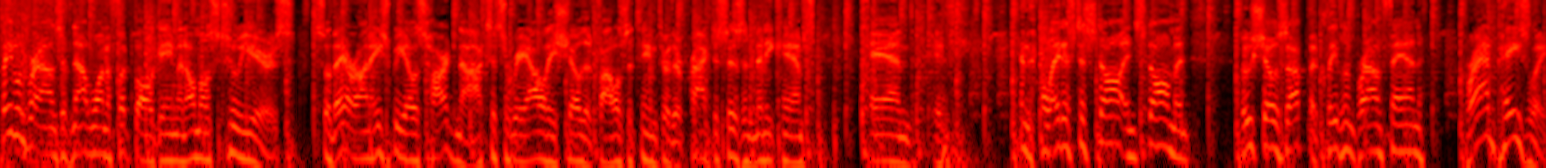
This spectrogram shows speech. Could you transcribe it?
Cleveland Browns have not won a football game in almost two years. So they are on HBO's Hard Knocks. It's a reality show that follows the team through their practices and mini camps. And in, in the latest install, installment, who shows up? A Cleveland Brown fan, Brad Paisley.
